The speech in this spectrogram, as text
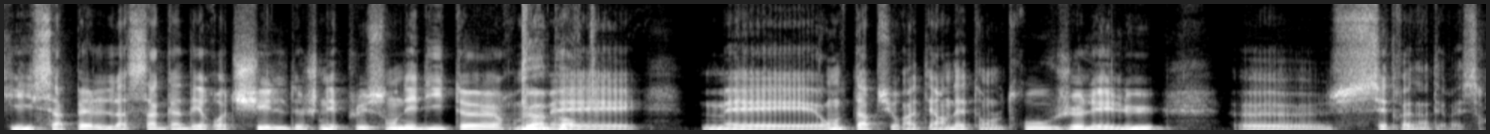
qui s'appelle La saga des Rothschild. Je n'ai plus son éditeur, mais, mais on le tape sur Internet, on le trouve. Je l'ai lu. Euh, c'est très intéressant.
